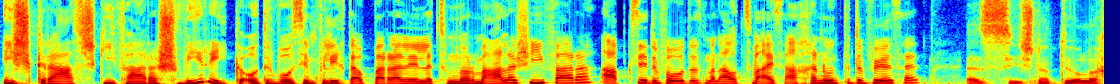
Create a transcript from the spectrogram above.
Ist Gras-Skifahren schwierig? Oder wo sind vielleicht auch Parallelen zum normalen Skifahren? Abgesehen davon, dass man auch zwei Sachen unter den Füßen hat. Es ist natürlich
